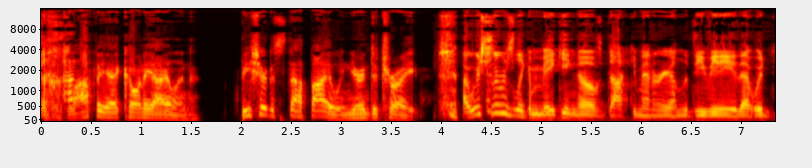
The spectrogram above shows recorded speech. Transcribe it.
god! Lafayette, Coney Island. Be sure to stop by when you're in Detroit. I wish there was like a making of documentary on the DVD that would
